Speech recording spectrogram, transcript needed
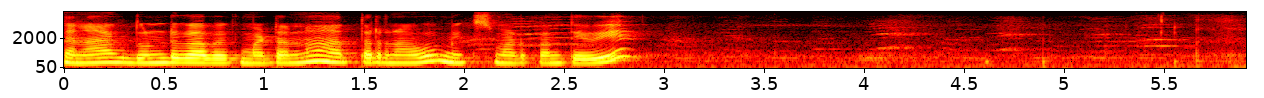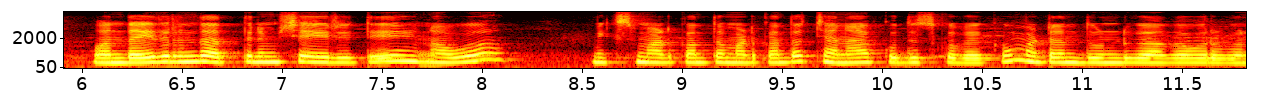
ಚೆನ್ನಾಗಿ ದುಂಡಗಾಗಬೇಕು ಮಟನ್ ಆ ಥರ ನಾವು ಮಿಕ್ಸ್ ಮಾಡ್ಕೊತೀವಿ. ಒಂದು ಐದರಿಂದ ಹತ್ತು ನಿಮಿಷ ಈ ರೀತಿ ನಾವು ಮಿಕ್ಸ್ ಮಾಡ್ಕೊತ ಮಾಡ್ಕೊತ ಚೆನ್ನಾಗಿ ಕುದಿಸ್ಕೋಬೇಕು. ಮಟನ್ ದುಂಡ್ಗಾಗೋವರೆಗೂ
